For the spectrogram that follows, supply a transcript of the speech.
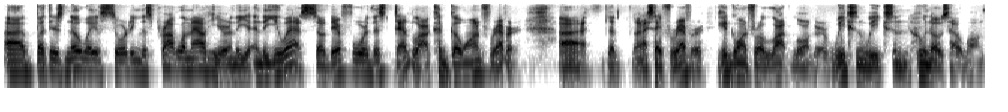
Uh, but there's no way of sorting this problem out here in the in the U.S. So therefore, this deadlock could go on forever. Uh, the, when I say forever, it could go on for a lot longer, weeks and weeks, and who knows how long.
